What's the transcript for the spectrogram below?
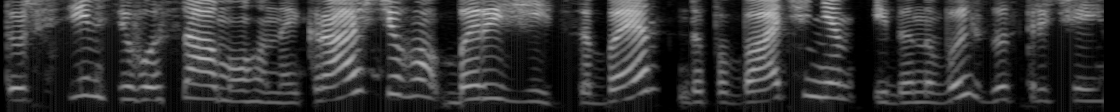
Тож всім всього самого найкращого, бережіть себе, до побачення і до нових зустрічей!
